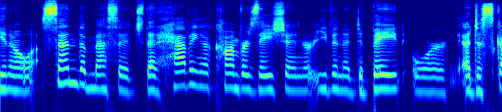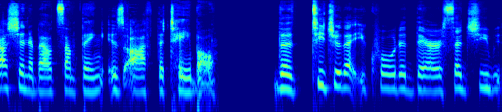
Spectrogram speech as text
you know, send the message that having a conversation or even a debate or a discussion about something is off the table the teacher that you quoted there said she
